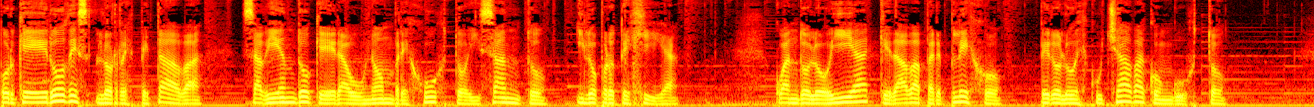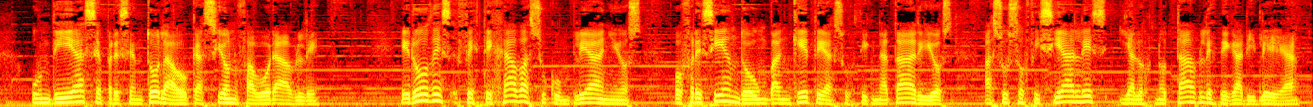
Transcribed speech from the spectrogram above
porque Herodes lo respetaba, sabiendo que era un hombre justo y santo, y lo protegía. Cuando lo oía quedaba perplejo, pero lo escuchaba con gusto. Un día se presentó la ocasión favorable. Herodes festejaba su cumpleaños, ofreciendo un banquete a sus dignatarios, a sus oficiales y a los notables de Galilea.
